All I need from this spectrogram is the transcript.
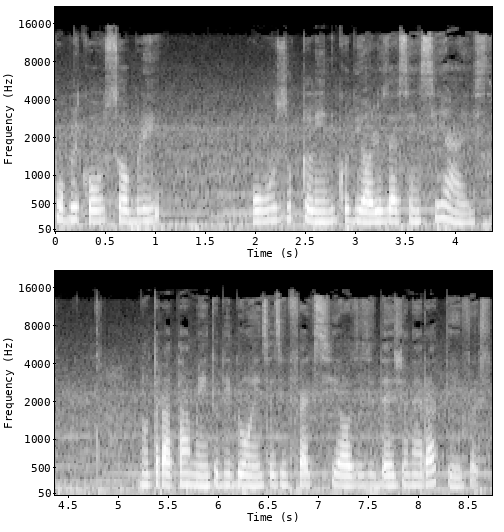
publicou sobre o uso clínico de óleos essenciais no tratamento de doenças infecciosas e degenerativas.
